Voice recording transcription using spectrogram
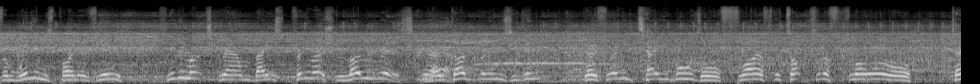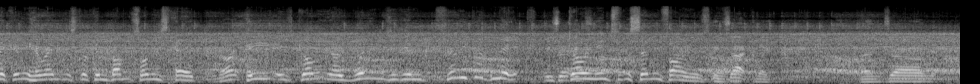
from Williams' point of view, pretty much ground based, pretty much low risk. You yeah. know, Doug Williams, he didn't go through any tables or fly off the top to the floor or take any horrendous looking bumps on his head. No. He is going, you know, Williams is in pretty good nick he's going into the semi-finals. Exactly. And um,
